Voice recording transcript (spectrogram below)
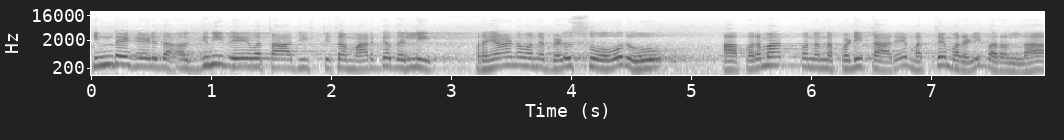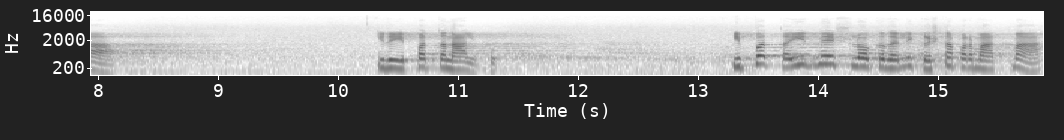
ಹಿಂದೆ ಹೇಳಿದ ಅಗ್ನಿ ದೇವತಾಧಿಷ್ಠಿತ ಮಾರ್ಗದಲ್ಲಿ ಪ್ರಯಾಣವನ್ನು ಬೆಳೆಸುವವರು ಆ ಪರಮಾತ್ಮನನ್ನು ಪಡಿತಾರೆ, ಮತ್ತೆ ಮರಳಿ ಬರಲ್ಲ. ಇದು ಇಪ್ಪತ್ತ ನಾಲ್ಕು ಇಪ್ಪತ್ತೈದನೇ ಶ್ಲೋಕದಲ್ಲಿ ಕೃಷ್ಣ ಪರಮಾತ್ಮ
